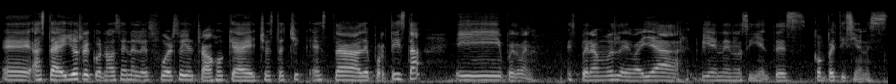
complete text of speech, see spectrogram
eh, hasta ellos reconocen el esfuerzo y el trabajo que ha hecho esta chica, esta deportista y pues bueno, esperamos le vaya bien en las siguientes competiciones.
